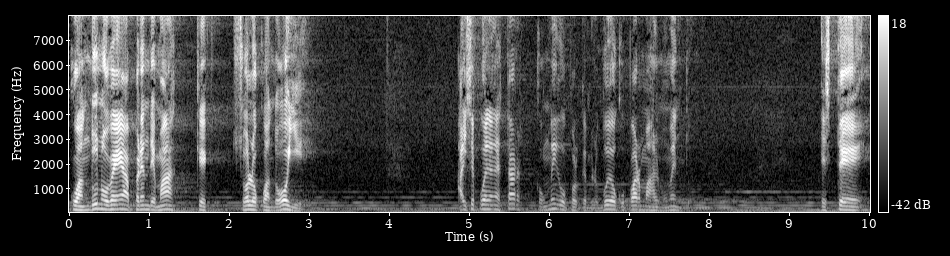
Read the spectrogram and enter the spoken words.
cuando uno ve aprende más que solo cuando oye. Ahí se pueden estar conmigo porque me los voy a ocupar más al momento. Este,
